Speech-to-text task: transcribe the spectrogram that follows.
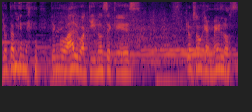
Yo también tengo algo aquí, no sé qué es. Creo que son gemelos.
